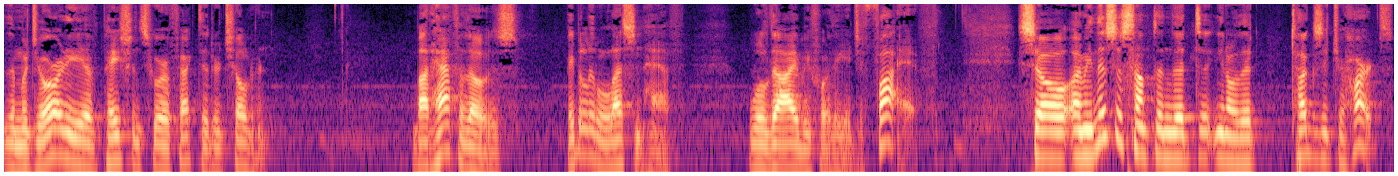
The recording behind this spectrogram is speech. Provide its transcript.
the majority of patients who are affected are children. About half of those, maybe a little less than half, will die before the age of five. So, I mean, this is something that, uh, you know, that tugs at your heart.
